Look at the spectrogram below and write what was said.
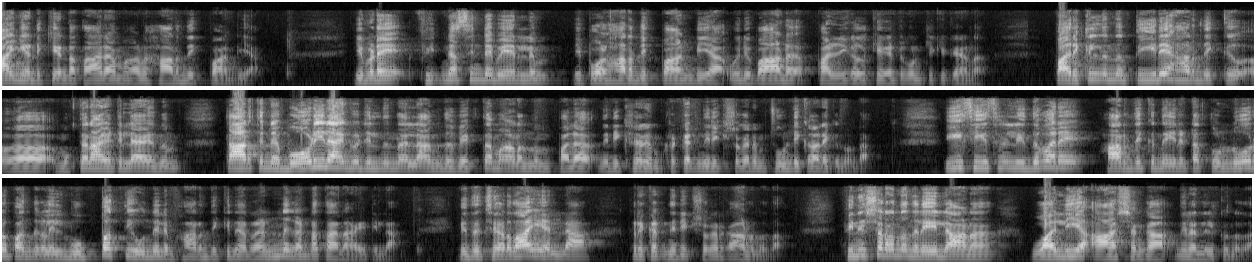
ആഞ്ഞടിക്കേണ്ട താരമാണ് ഹാർദിക് പാണ്ഡ്യ. ഇവിടെ ഫിറ്റ്നസിന്റെ പേരിലും ഇപ്പോൾ ഹാർദിക് പാണ്ഡ്യ ഒരുപാട് പഴികൾ കേട്ടുകൊണ്ടിരിക്കുകയാണ്. പരിക്കിൽ നിന്നും തീരെ ഹാർദിക് മുക്തനായിട്ടില്ല എന്നും താരത്തിന്റെ ബോഡി ലാംഗ്വേജിൽ നിന്നെല്ലാം ഇത് വ്യക്തമാണെന്നും പല നിരീക്ഷകരും ക്രിക്കറ്റ് നിരീക്ഷകരും ചൂണ്ടിക്കാണിക്കുന്നുണ്ട്. ഈ സീസണിൽ ഇതുവരെ ഹാർദിക് നേരിട്ട തൊണ്ണൂറ് പന്തുകളിൽ മുപ്പത്തി ഒന്നിലും ഹാർദിക്കിന് റണ്ണ് കണ്ടെത്താനായിട്ടില്ല. ഇത് ചെറുതായി അല്ല ക്രിക്കറ്റ് നിരീക്ഷകർ കാണുന്നത്. ഫിനിഷർ എന്ന നിലയിലാണ് വലിയ ആശങ്ക നിലനിൽക്കുന്നത്.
